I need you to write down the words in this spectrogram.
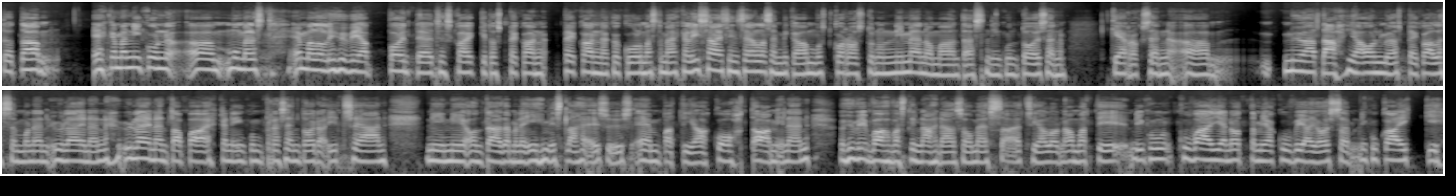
tota, ehkä mä niin kun, äh, mun mielestä Emmalla oli hyviä pointteja itse kaikki tuosta Pekan, Pekan näkökulmasta. Mä ehkä lisäisin sellaisen, mikä on musta korostunut nimenomaan tässä niin kun toisen kierroksen äh, myötä ja on myös Pekalle semmoinen yleinen, yleinen tapa ehkä niin kuin presentoida itseään, niin, niin on tämä tämmöinen ihmisläheisyys, empatia, kohtaaminen. Hyvin vahvasti nähdään somessa, että siellä on ammatti niin kuin kuvaajien ottamia kuvia, joissa niin kuin kaikki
